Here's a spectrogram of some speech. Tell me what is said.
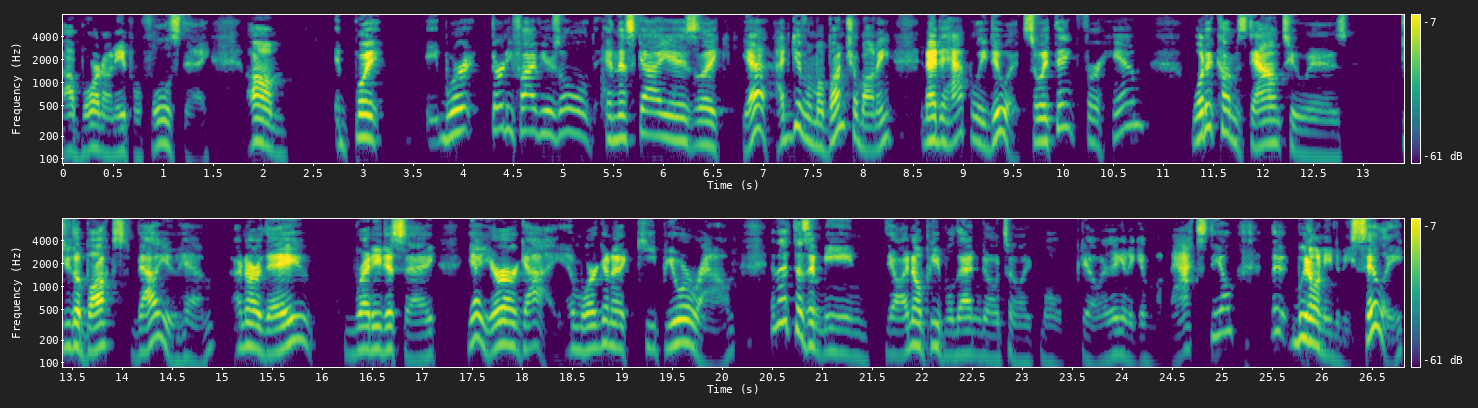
uh, born on April Fool's Day. Um, but we're 35 years old, and this guy is like, yeah, I'd give him a bunch of money, and I'd happily do it. So I think for him, what it comes down to is, do the Bucks value him, and are they ready to say, yeah, you're our guy and we're going to keep you around. And that doesn't mean, you know, I know people then go to like, well, you know, are they going to give him a max deal? We don't need to be silly.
